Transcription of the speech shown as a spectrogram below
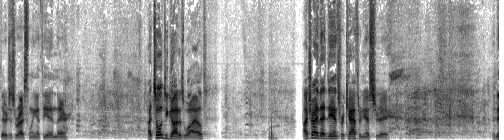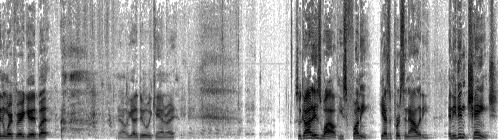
They're just wrestling at the end there. I told you God is wild. I tried that dance for Catherine yesterday. It didn't work very good, but you know, we got to do what we can, right? So God is wild. He's funny. He has a personality, and he didn't change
